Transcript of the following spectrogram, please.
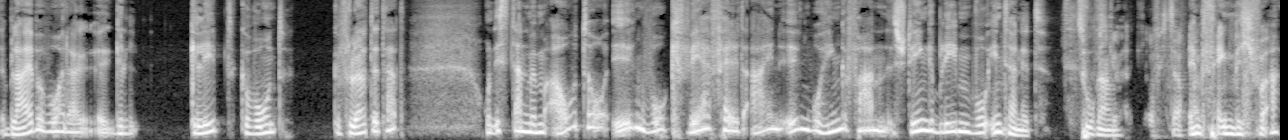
äh, Bleibe, wo er da äh, ge gelebt, gewohnt, geflirtet hat. Und ist dann mit dem Auto irgendwo querfeldein irgendwo hingefahren und ist stehen geblieben, wo Internetzugang empfänglich war.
